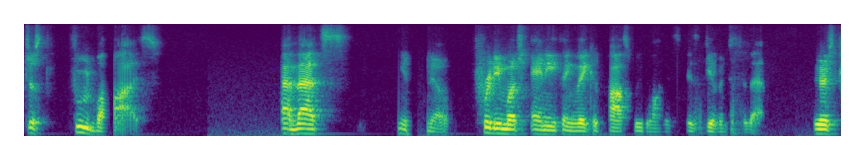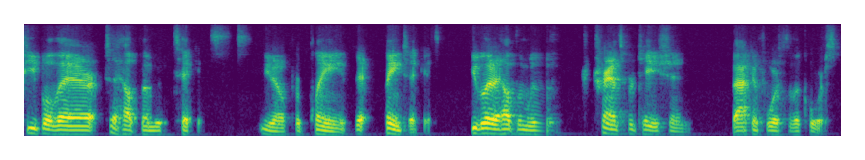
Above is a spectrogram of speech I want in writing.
just food wise and that's you know pretty much anything they could possibly want is, is given to them. There's people there to help them with tickets, you know, for plane plane tickets. People there to help them with transportation back and forth to the course.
